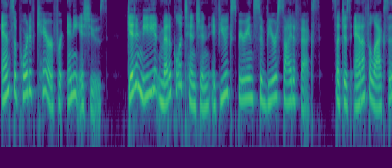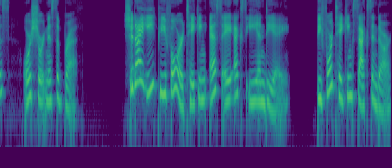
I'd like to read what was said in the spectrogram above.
and supportive care for any issues. Get immediate medical attention if you experience severe side effects, such as anaphylaxis or shortness of breath. Should I eat before taking SAXENDA? Before taking Saxenda,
